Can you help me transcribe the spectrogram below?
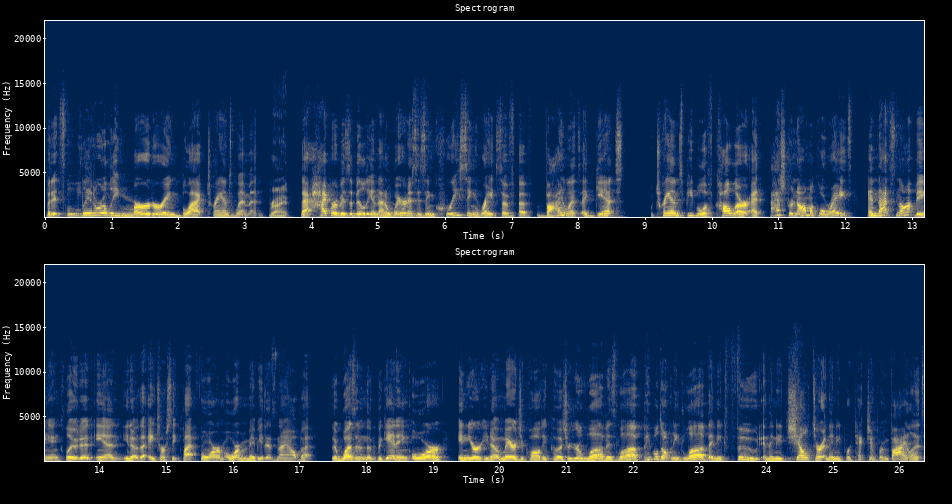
but it's literally murdering black trans women. right. That hypervisibility and that awareness is increasing rates of, of violence against trans people of color at astronomical rates and that's not being included in you know the hrc platform or maybe it is now but there wasn't in the beginning or in your you know marriage equality push or your love is love. People don't need love they need food and they need shelter and they need protection from violence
